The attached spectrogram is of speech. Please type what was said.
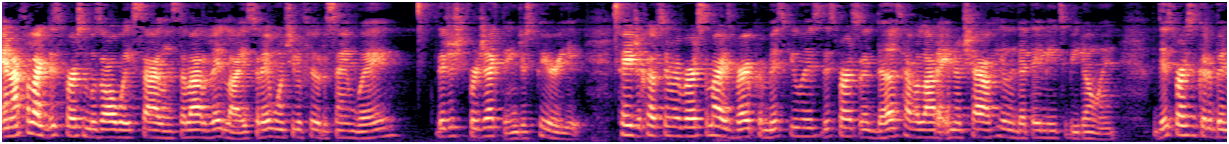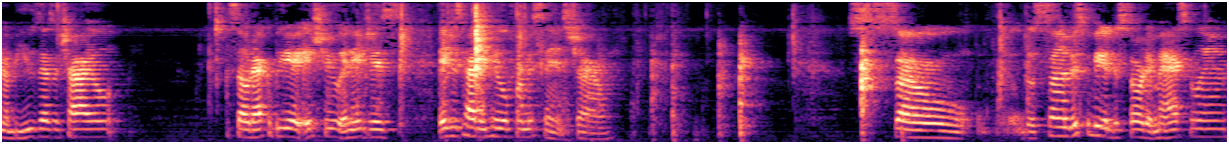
and I feel like this person was always silenced a lot of their life, so they want you to feel the same way. They're just projecting, just period. Page of Cups in reverse, somebody's very promiscuous. This person does have a lot of inner child healing that they need to be doing. This person could have been abused as a child. So that could be their issue, and they just they just haven't healed from it since, child. So the sun, this could be a distorted masculine.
